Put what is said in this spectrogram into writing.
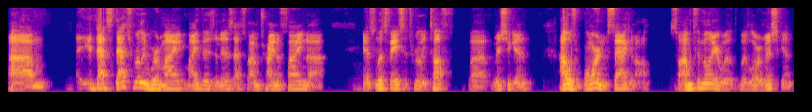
um, that's that's really where my my vision is. That's what I'm trying to find. Uh, and let's face it, it's really tough. Uh, Michigan. I was born in Saginaw, so I'm familiar with with Lower Michigan,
